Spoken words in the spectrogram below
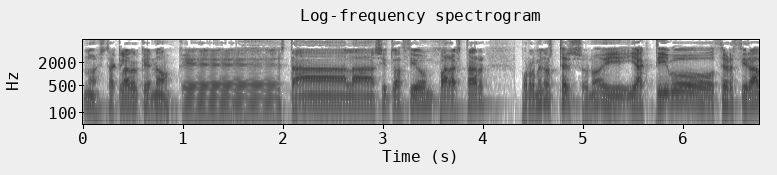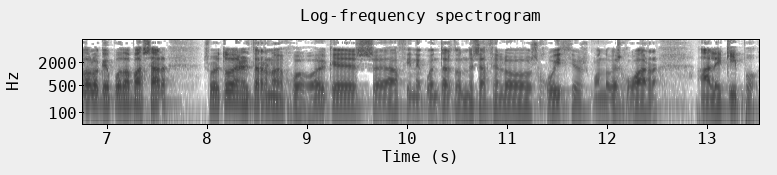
No, está claro que no, que está la situación para estar por lo menos terso, ¿no? Y, activo, cerciorado lo que pueda pasar, sobre todo en el terreno de juego, ¿eh? que es eh, a fin de cuentas donde se hacen los juicios, cuando ves jugar al equipo.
